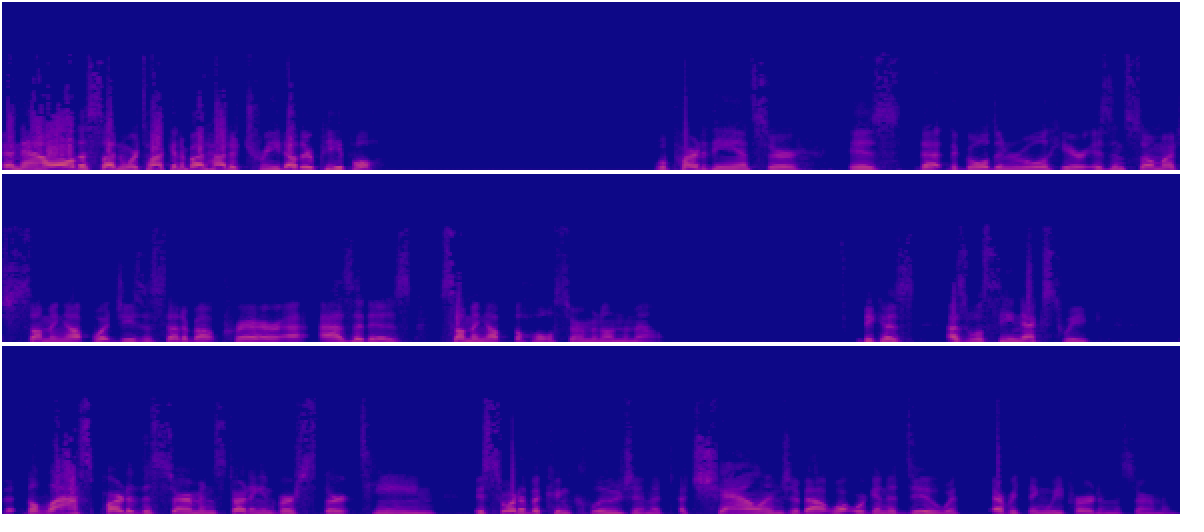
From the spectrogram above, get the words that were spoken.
And now, all of a sudden, we're talking about how to treat other people. Well, part of the answer is that the golden rule here isn't so much summing up what Jesus said about prayer as it is summing up the whole Sermon on the Mount. Because, as we'll see next week, the last part of the sermon, starting in verse 13, is sort of a conclusion, a, a challenge about what we're going to do with everything we've heard in the sermon.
